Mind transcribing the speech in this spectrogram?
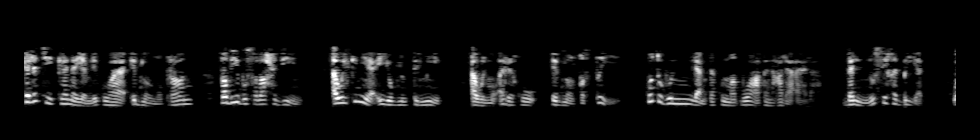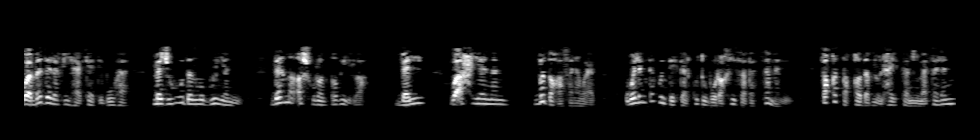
كالتي كان يملكها ابن المطران طبيب صلاح الدين أو الكيميائي ابن التلميذ أو المؤرخ ابن القسطي. كتب لم تكن مطبوعة على آلة بل نسخت باليد وبذل فيها كاتبوها مجهودا مضنيا دام أشهرا طويلة بل وأحيانا بضع سنوات. ولم تكن تلك الكتب رخيصة الثمن فقد تقاضى ابن الهيثم مثلا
